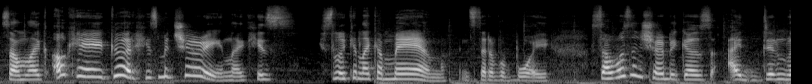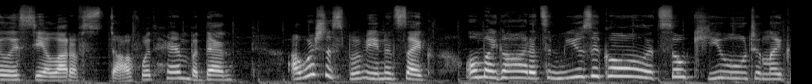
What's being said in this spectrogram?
So I'm like, okay, good, he's maturing, like he's he's looking like a man instead of a boy. So I wasn't sure because I didn't really see a lot of stuff with him, but then I watched this movie and it's like oh my god, it's a musical, it's so cute, and like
